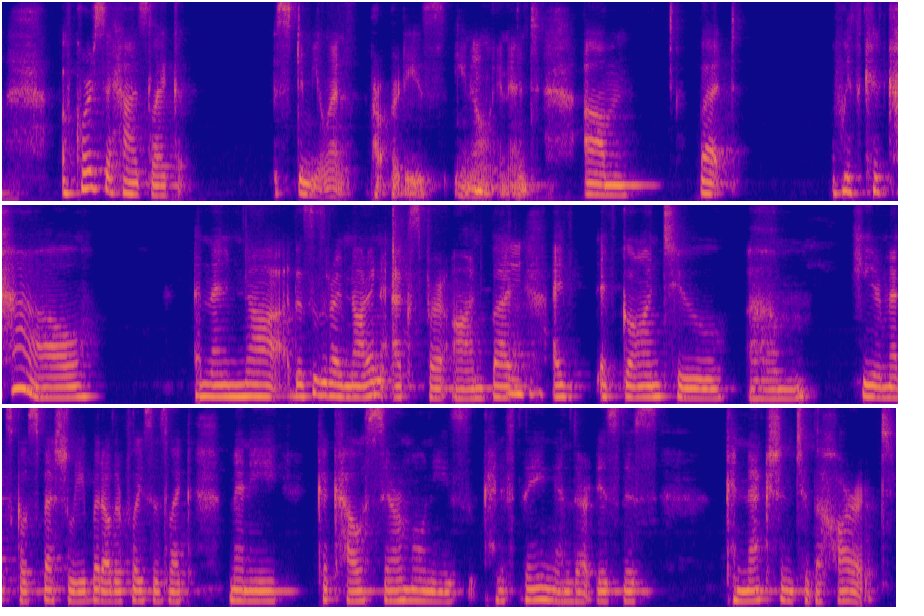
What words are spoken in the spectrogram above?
of course, it has like stimulant properties, you know, mm-hmm. in it. Um, but with cacao, and then not this is what I'm not an expert on, but mm-hmm. I've I've gone to um, here in Mexico, especially, but other places like many cacao ceremonies kind of thing, and there is this connection to the heart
